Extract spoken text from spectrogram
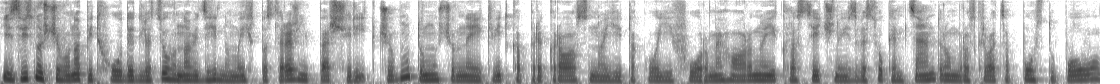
І звісно, що вона підходить для цього навіть згідно моїх спостережень перший рік. Чому? Тому що в неї квітка прекрасної такої форми, гарної, класичної, з високим центром, розкривається поступово.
